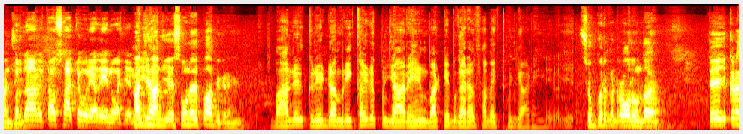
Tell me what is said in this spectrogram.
ਹਾਂਜੀ। ਵਰਦਾਨ ਦਿੱਤਾ ਉਹ ਸੱਚ ਹੋ ਰਿਹਾ ਦੇਖ ਲਓ ਅੱਜ ਹਾਂਜੀ ਹਾਂਜੀ ਇਹ ਸੋਨੇ ਦੇ ਭਾਅ ਵਿਕ ਰਹੇ ਹਨ ਬਾਹਰਲੇ ਕੈਨੇਡਾ ਅਮਰੀਕਾ ਜਿਹੜੇ ਪੰ ਜਾ ਰਹੇ ਹਨ ਬਾਟੇ ਵਗੈਰਾ ਸਭ ਇੱਥੋਂ ਜਾ ਰਹੇ ਨੇ। ਸ਼ੂਗਰ ਕੰਟਰੋਲ ਹੁੰਦਾ ਹੈ ਤੇ ਜਿਹੜਾ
